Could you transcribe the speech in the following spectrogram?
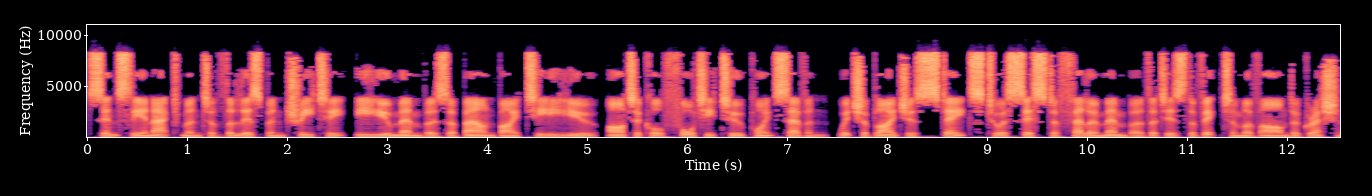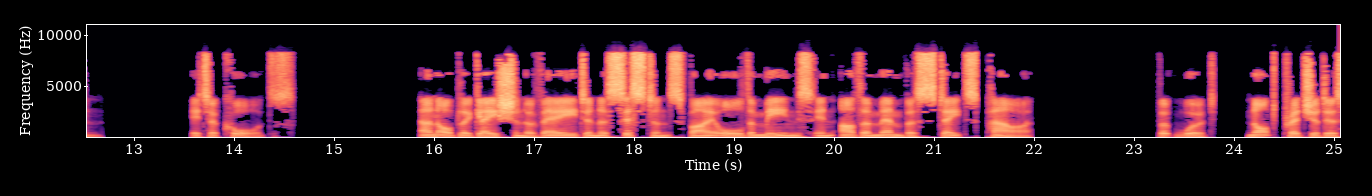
Since the enactment of the Lisbon Treaty, EU members are bound by TEU, Article 42.7, which obliges states to assist a fellow member that is the victim of armed aggression. It accords an obligation of aid and assistance by all the means in other member states' power, but would not prejudice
